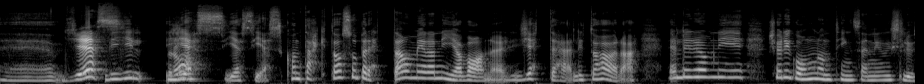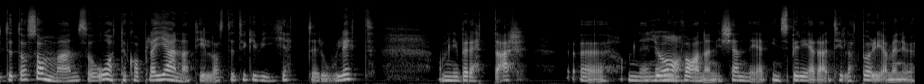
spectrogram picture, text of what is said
Eh, Yes! vi Bra. yes, yes, yes. Kontakta oss och berätta om era nya vanor. Jättehärligt att höra. Eller om ni kör igång någonting sen i slutet av sommaren så återkoppla gärna till oss. Det tycker vi är jätteroligt. Om ni berättar. eh, om det är någon Ja. vana ni kände er inspirerad till att börja med nu.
